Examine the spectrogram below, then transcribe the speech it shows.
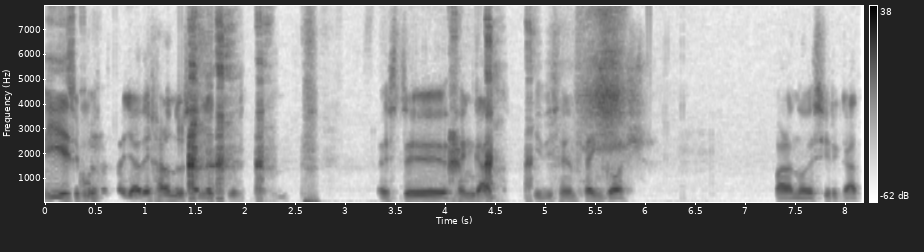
Y es Sí, como... pues hasta ya dejaron de usar la expresión. Este, thank God y dicen thank gosh. Para no decir God.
